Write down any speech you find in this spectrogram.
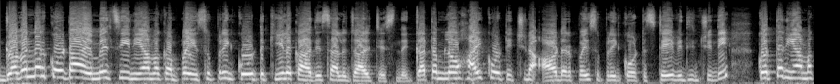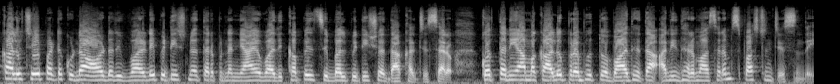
గవర్నర్ కోట ఎమ్మెల్సీ నియామకంపై సుప్రీంకోర్టు కీలక ఆదేశాలు జారీ చేసింది. గతంలో హైకోర్టు ఇచ్చిన ఆర్డర్పై సుప్రీంకోర్టు స్టే విధించింది. కొత్త నియామకాలు చేపట్టకుండా ఆర్డర్ ఇవ్వాలని పిటిషనర్ తరపున న్యాయవాది కపిల్ సిబ్బల్ పిటిషన్ దాఖలు చేశారు. కొత్త నియామకాలు ప్రభుత్వ బాధ్యత అని ధర్మాసనం స్పష్టం చేసింది.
